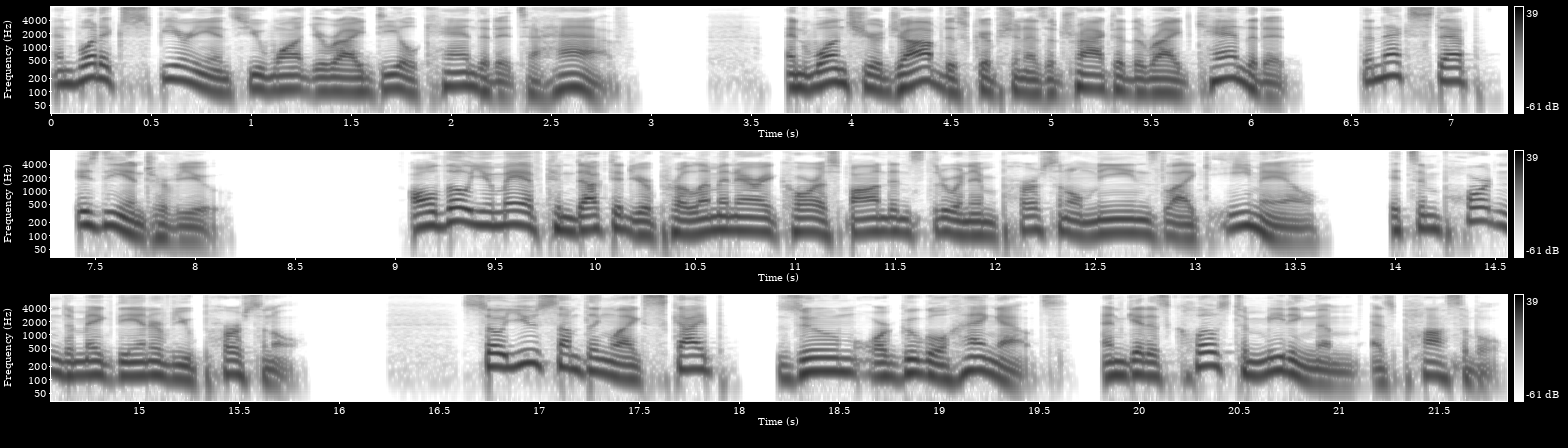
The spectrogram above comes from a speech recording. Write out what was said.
and what experience you want your ideal candidate to have. And once your job description has attracted the right candidate, the next step is the interview. Although you may have conducted your preliminary correspondence through an impersonal means like email, it's important to make the interview personal. So use something like Skype, Zoom, or Google Hangouts and get as close to meeting them as possible.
